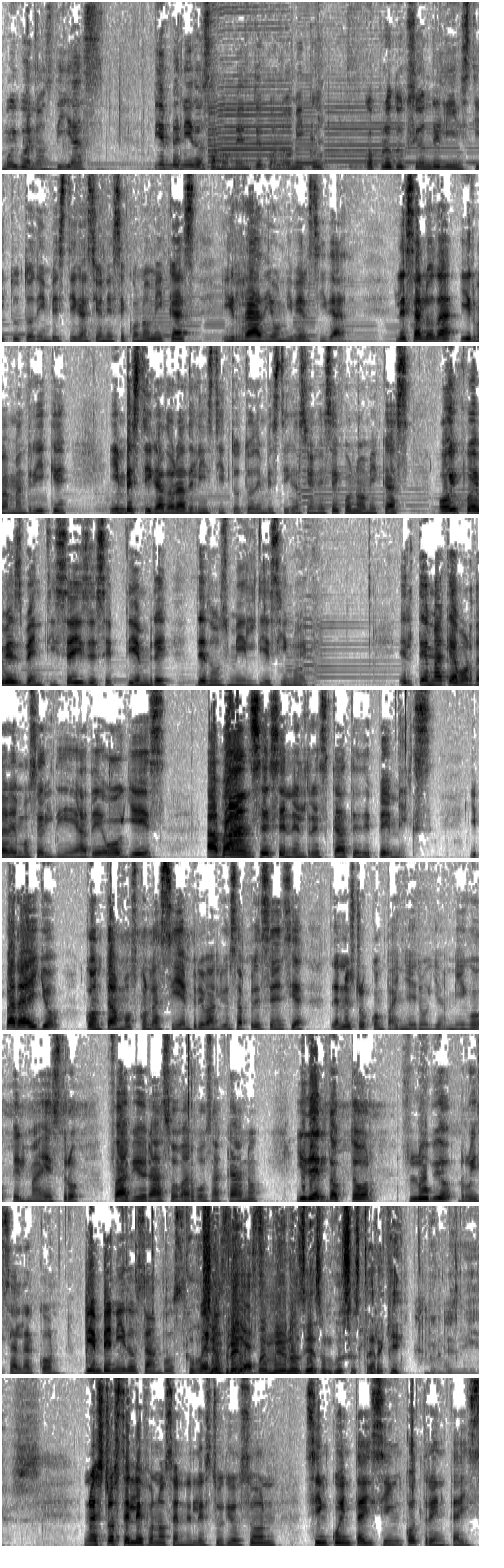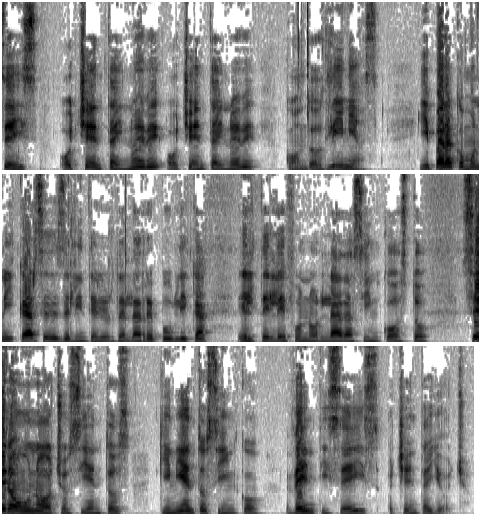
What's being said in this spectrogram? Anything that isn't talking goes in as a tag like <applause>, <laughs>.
Muy buenos días. Bienvenidos a Momento Económico, coproducción del Instituto de Investigaciones Económicas y Radio Universidad. Les saluda Irma Manrique, investigadora del Instituto de Investigaciones Económicas, hoy jueves 26 de septiembre de 2019. El tema que abordaremos el día de hoy es avances en el rescate de Pemex. Y para ello contamos con la siempre valiosa presencia de nuestro compañero y amigo, el maestro Fabio Erazo Barbosa Cano, y del doctor Fluvio Ruiz Alarcón. Bienvenidos ambos. Como siempre, muy buenos días, un gusto estar aquí. Buenos días. Nuestros teléfonos en el estudio son 55 36 89 89 con dos líneas. Y para comunicarse desde el interior de la República, el teléfono LADA sin costo 01800 505 26 88.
